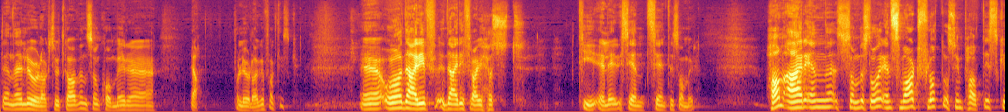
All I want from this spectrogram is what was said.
Denne lørdagsutgaven som kommer eh, ja, på lørdager, faktisk. Eh, og det er, if, ifra i høst. Eller sent, sent i sommer. Han er en, som det står, en smart, flott og sympatisk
